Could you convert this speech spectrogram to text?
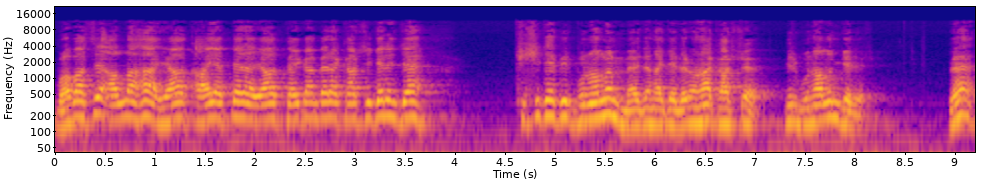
Babası Allah'a yahut ayetlere yahut peygambere karşı gelince kişide bir bunalım meydana gelir ona karşı. Bir bunalım gelir. Ve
